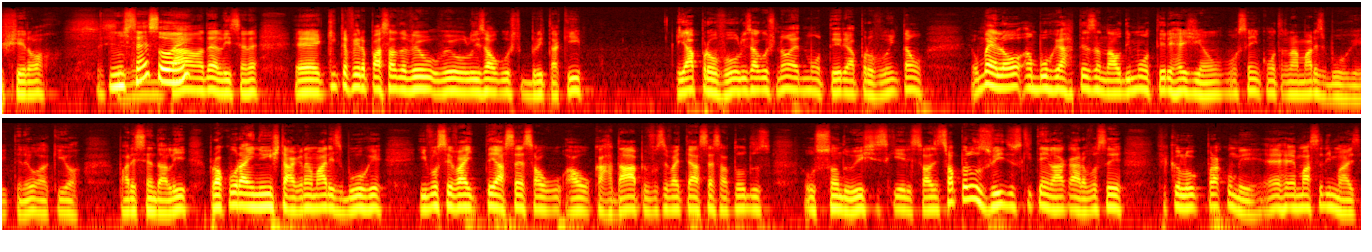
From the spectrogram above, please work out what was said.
Cheiro, ó. Incensou, tá hein? uma delícia, né? É, Quinta-feira passada veio, veio o Luiz Augusto Brito aqui e aprovou. Luiz Augusto não é de Monteiro e aprovou. Então, o melhor hambúrguer artesanal de Monteiro e região você encontra na Marisburger, entendeu? Aqui, ó, aparecendo ali. Procura aí no Instagram Marisburger e você vai ter acesso ao, ao cardápio, você vai ter acesso a todos os sanduíches que eles fazem. Só pelos vídeos que tem lá, cara, você fica louco pra comer. É, é massa demais.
